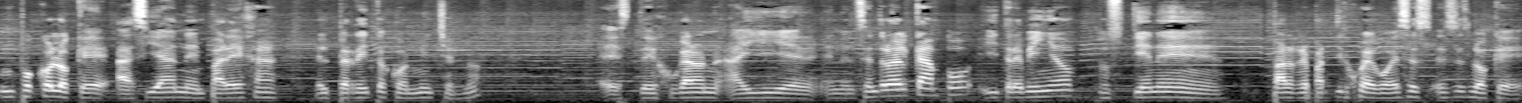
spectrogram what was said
Un poco lo que hacían en pareja el perrito con Mitchell, ¿no? Este, jugaron ahí eh, en el centro del campo y Treviño pues tiene para repartir juego, ese es, ese es lo que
